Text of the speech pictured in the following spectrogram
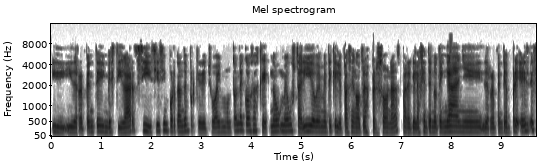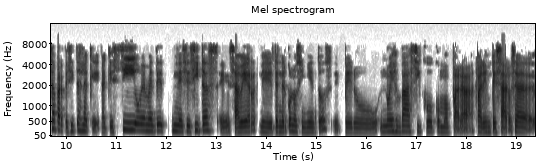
y, y, de repente investigar, sí, sí es importante porque de hecho hay un montón de cosas que no me gustaría obviamente que le pasen a otras personas para que la gente no te engañe y de repente esa partecita es la que, la que sí obviamente necesitas eh, saber, eh, tener conocimientos, eh, pero no es básico como para, para empezar. O sea,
